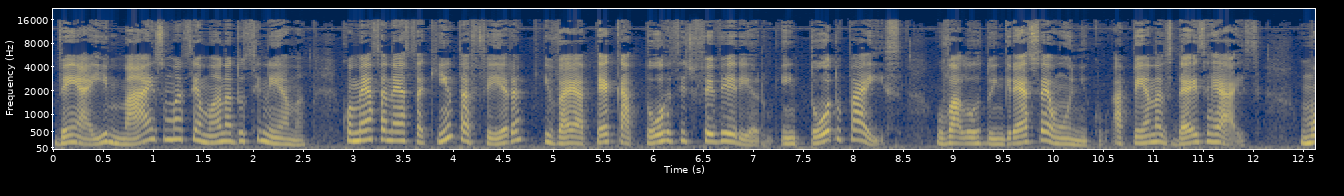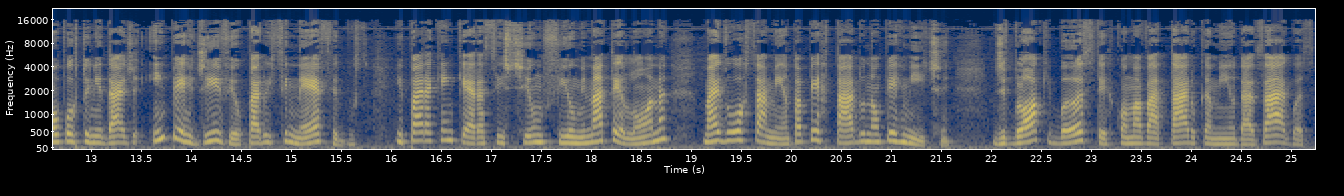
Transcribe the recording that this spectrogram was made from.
Vem aí mais uma semana do cinema. Começa nesta quinta-feira e vai até 14 de fevereiro, em todo o país. O valor do ingresso é único, apenas 10 reais. Uma oportunidade imperdível para os cinéfilos e para quem quer assistir um filme na telona, mas o orçamento apertado não permite. De blockbuster como Avatar O Caminho das Águas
